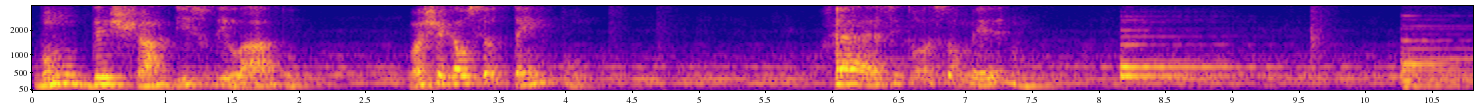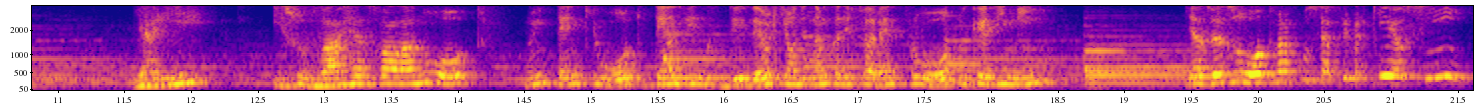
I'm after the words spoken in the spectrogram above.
Vamos deixar disso de lado. Vai chegar o seu tempo. É, é situação mesmo. E aí, isso vai resvalar no outro. Não entende que o outro tem de, de Deus tem uma dinâmica diferente para o outro do que de mim. E às vezes o outro vai para o céu primeiro que eu, sim.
